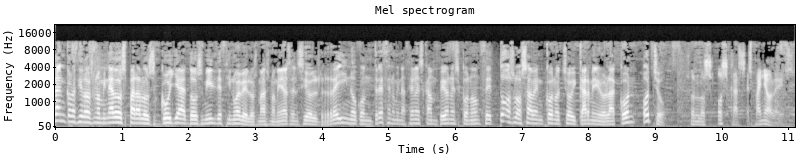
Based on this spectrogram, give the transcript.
Se han conocido los nominados para los Goya 2019. Los más nominados han sido El Reino con 13 nominaciones, Campeones con 11, Todos lo saben con 8 y Carmen y Lola con 8. son los Oscars españoles.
